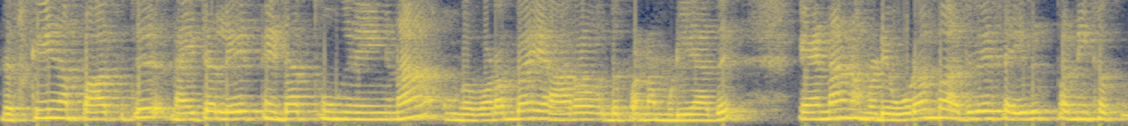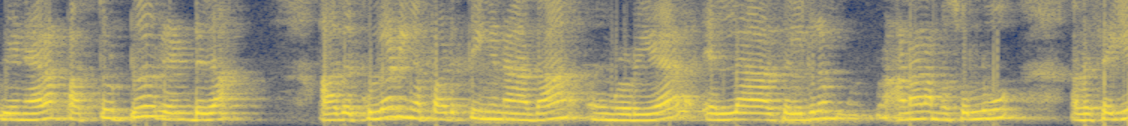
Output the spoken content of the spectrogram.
இந்த ஸ்க்ரீனை பார்த்துட்டு நைட்டாக லேட் நைட்டாக தூங்குனீங்கன்னா உங்கள் உடம்ப யாரும் இது பண்ண முடியாது. ஏன்னா நம்மளுடைய உடம்பை அதுவே சரி பண்ணிக்கக்கூடிய நேரம் பத்து டு ரெண்டு தான். அதுக்குள்ளே நீங்கள் படுத்தீங்கன்னா தான் உங்களுடைய எல்லா செல்களும் ஆனால் நம்ம சொல்லுவோம் அதை செய்ய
